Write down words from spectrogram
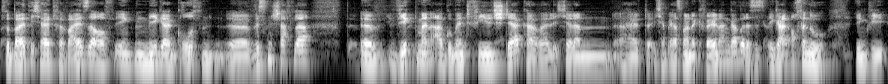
Sobald ich halt verweise auf irgendeinen mega großen äh, Wissenschaftler, äh, wirkt mein Argument viel stärker, weil ich ja dann halt, ich habe erstmal eine Quellenangabe, das ist egal, auch wenn du irgendwie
